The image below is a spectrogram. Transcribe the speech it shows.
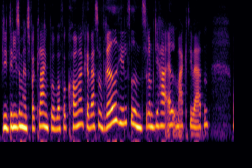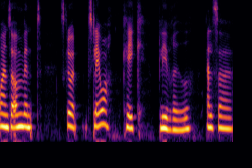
fordi det er ligesom hans forklaring på, hvorfor konger kan være så vrede hele tiden, selvom de har al magt i verden, hvor han så omvendt skriver, at slaver kan ikke blive vrede. Altså,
